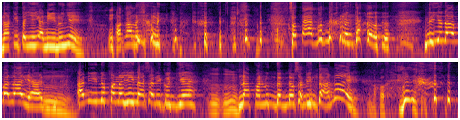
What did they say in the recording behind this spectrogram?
Nakita niya yung anino niya eh. Akala niya may... sa takot na ng tao. Hindi niya namalayan. Anino pala yung nasa likod niya. Napalundag daw sa bintana eh. Nako.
